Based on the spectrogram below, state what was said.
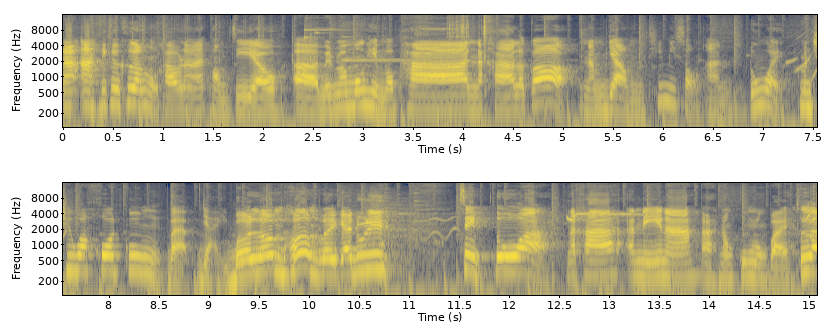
นะอะนี่คือเครื่องของเขานะคะหอมเจียวเอ่อเม็ดมะม่วงหิมพานต์นะคะ แล้วก็น้ำยำที่มี 2 อันด้วย มันชื่อว่าโคตรกุ้งแบบใหญ่เบอร์เริ่มเทิมเลยแกดูดิ10 ตัวนะคะ อันนี้นะ อะ น้องกุ้งลงไป เอื้อ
